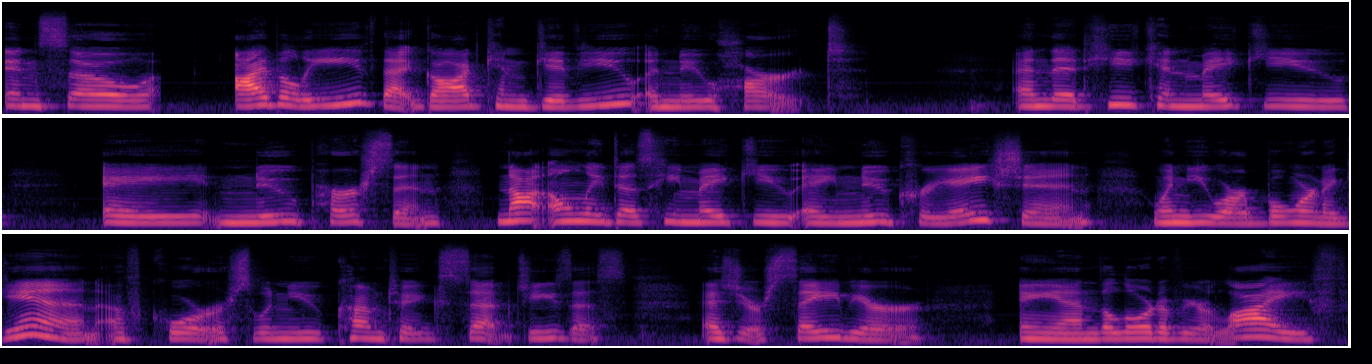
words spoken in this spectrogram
And so I believe that God can give you a new heart and that he can make you a new person. Not only does he make you a new creation when you are born again, of course, when you come to accept Jesus as your savior and the lord of your life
